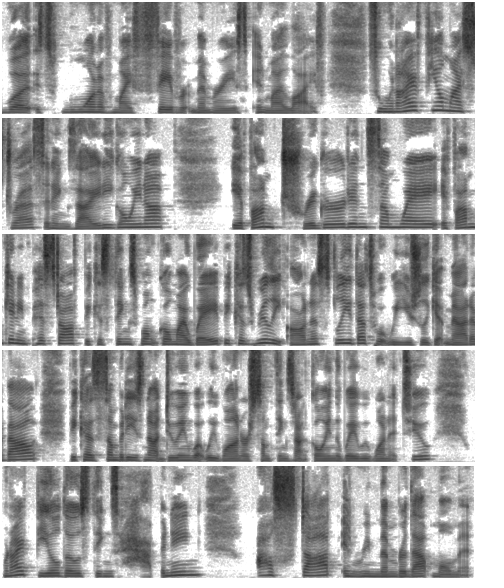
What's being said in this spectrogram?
was, it's one of my favorite memories in my life. So when I feel my stress and anxiety going up, if I'm triggered in some way, if I'm getting pissed off because things won't go my way, because really honestly, that's what we usually get mad about because somebody's not doing what we want or something's not going the way we want it to. When I feel those things happening, I'll stop and remember that moment.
